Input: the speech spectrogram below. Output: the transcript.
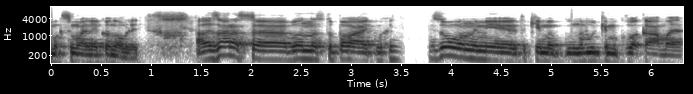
максимально економлять. Але зараз е, вони наступають механізованими такими невеликими кулаками,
